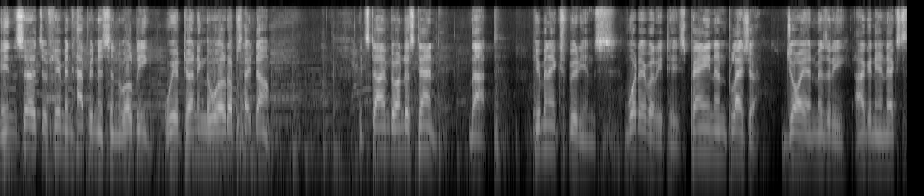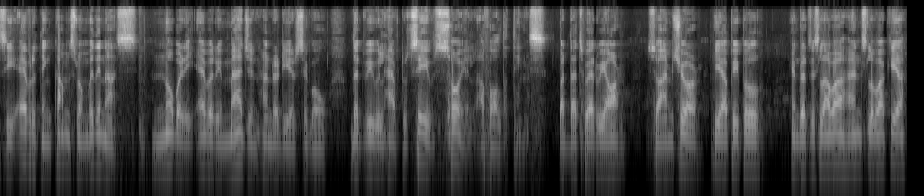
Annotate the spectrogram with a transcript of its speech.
In search of human happiness and well-being, we're turning the world upside down. It's time to understand that human experience, whatever it is, pain and pleasure, joy and misery, agony and ecstasy, everything comes from within us. Nobody ever imagined hundred years ago that we will have to save soil of all the things. But that's where we are. So I'm sure here people in Bratislava and Slovakia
